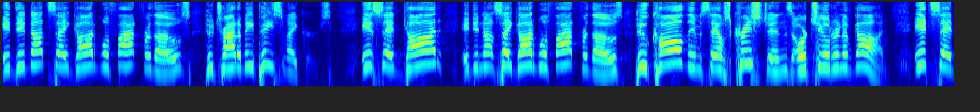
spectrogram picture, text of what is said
It did not say God will fight for those who try to be peacemakers. It said God, it did not say God will fight for those who call themselves Christians or children of God. It said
